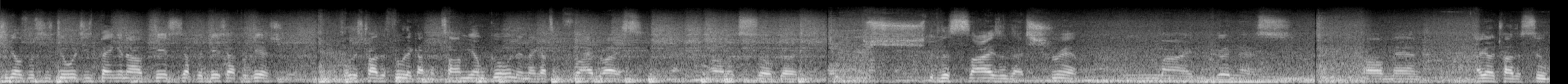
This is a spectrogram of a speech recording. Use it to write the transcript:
She knows what she's doing. She's banging out dish after dish after dish. So let's try the food. I got the tom yum goong and I got some fried rice. Oh, looks so good. Look at the size of that shrimp. My goodness. Oh man, I gotta try the soup.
